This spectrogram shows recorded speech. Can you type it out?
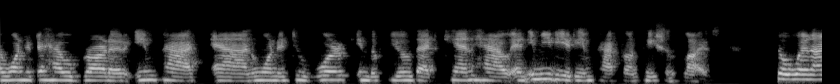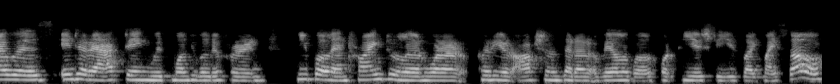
I wanted to have a broader impact and wanted to work in the field that can have an immediate impact on patients' lives. So when I was interacting with multiple different people and trying to learn what are career options that are available for PhDs like myself,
